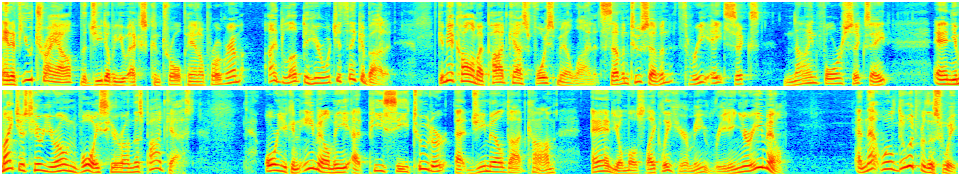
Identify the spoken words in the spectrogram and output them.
And if you try out the GWX Control Panel program, I'd love to hear what you think about it. Give me a call on my podcast voicemail line at 727 386 9468 and you might just hear your own voice here on this podcast. Or you can email me at pctutor at gmail.com, and you'll most likely hear me reading your email. And that will do it for this week.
